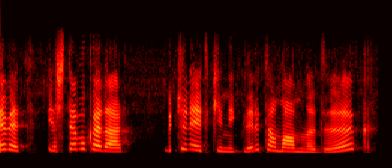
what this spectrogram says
Evet, işte bu kadar. Bütün etkinlikleri tamamladık.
